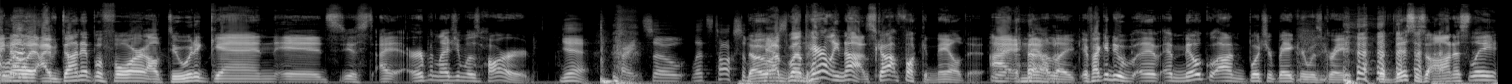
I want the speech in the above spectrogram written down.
I know it. I've done it before. I'll do it again. It's just I, Urban Legend was hard. Yeah. All right, so let's talk some. No, casting. but apparently not. Scott fucking nailed it. I nailed it. like if I can do if, if milk on Butcher Baker was great, but this is honestly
